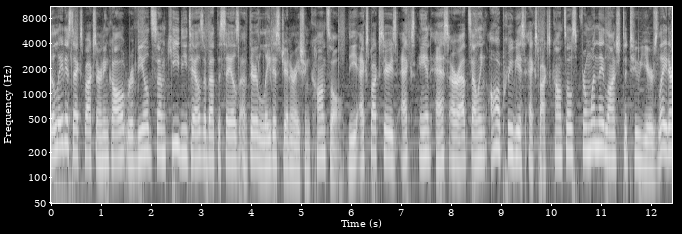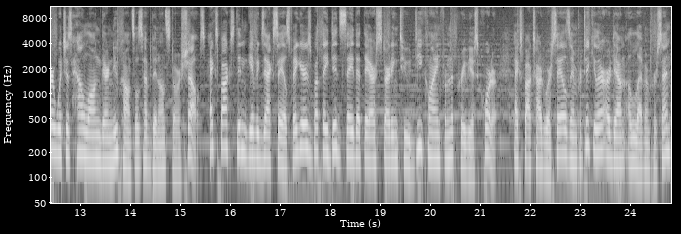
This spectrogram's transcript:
The latest Xbox earning call revealed some key details about the sales of their latest generation console. The Xbox Series X and S are outselling all previous Xbox consoles from when they launched to two years later, which is how long their new consoles have been on store shelves. Xbox didn't give exact sales figures, but they did say that they are starting to decline from the previous quarter. Xbox hardware sales in particular are down 11%.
